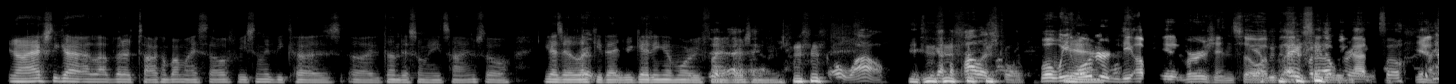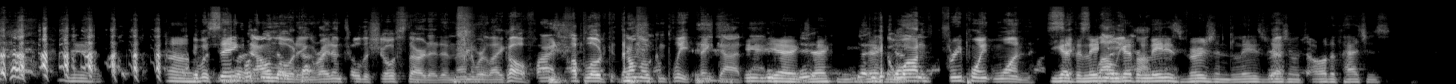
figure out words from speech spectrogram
you know, I actually got a lot better talking about myself recently because uh, I've done this so many times. So you guys are lucky that you're getting a more refined version of me. Oh wow. We got the polished one. Well, we Yeah. ordered the updated version, so yeah, I'm glad to see that we got. it. So Yeah. Yeah. Um, It was saying But- downloading right until the show started, and then we're like, "Oh, fine, upload, download complete." Thank God. yeah, You exactly. you got exactly. the one three point one. You got the latest. You got the latest version. The latest Yeah. version with all the patches.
